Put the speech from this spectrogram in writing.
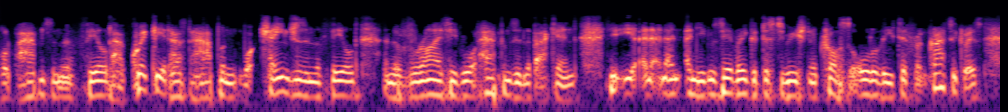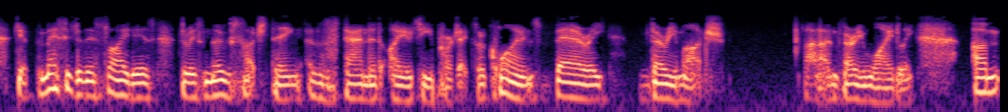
what happens in the field, how quickly it has to happen, what changes in the field, and the variety of what happens in the back end, you, and, and, and, you can see a very good distribution across all of these different categories. The message of this slide is there is no such thing as a standard IoT project. The requirements vary very much uh, and very widely. Um,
